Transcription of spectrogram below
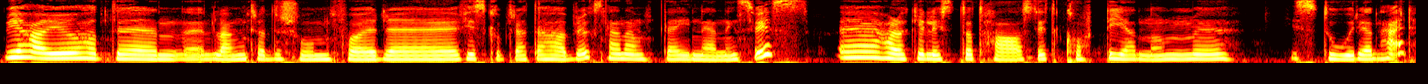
Vi har jo hatt en lang tradisjon for uh, fiskeoppdrett og havbruk, som jeg nevnte innledningsvis. Uh, har dere lyst til å ta oss litt kort igjennom uh, historien her?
